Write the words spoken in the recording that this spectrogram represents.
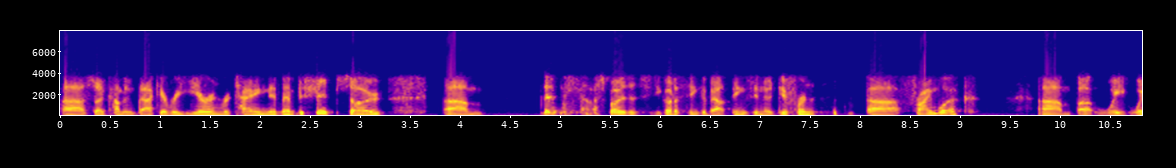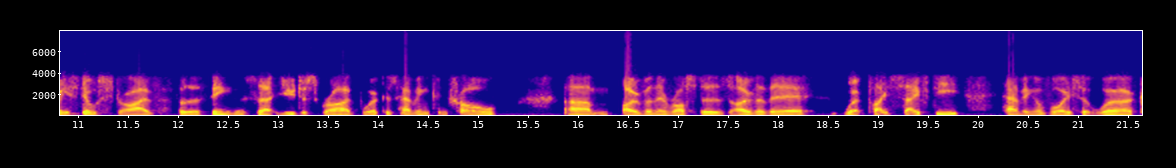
Uh, so coming back every year and retaining their membership. So um, I suppose it's you got to think about things in a different uh, framework. Um, but we, we still strive for the things that you described, workers having control um, over their rosters, over their workplace safety, having a voice at work,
